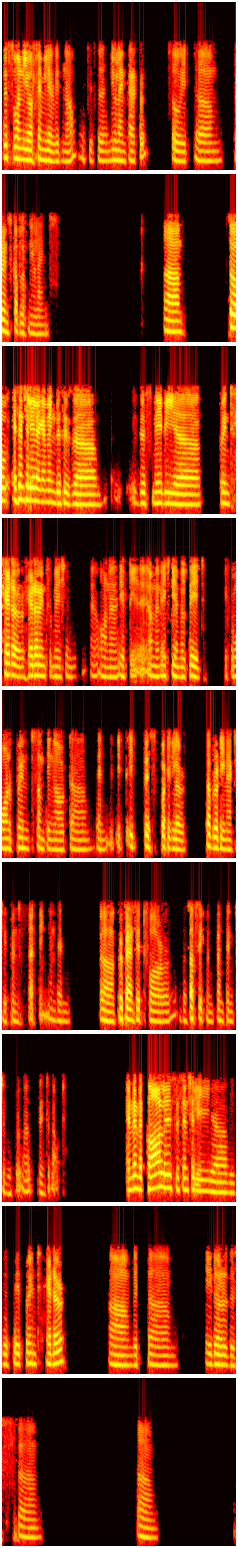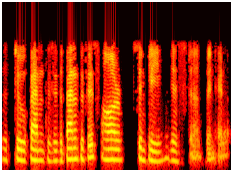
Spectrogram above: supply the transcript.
this one you are familiar with now which is the new line character. So it um, prints couple of new lines. So essentially like I mean this is uh, this may be a print header header information uh, on a on an HTML page if you want to print something out uh, then it, it this particular subroutine actually prints that thing and then uh, prepares it for the subsequent content to be uh, printed out. And then the call is essentially uh, we just say print header uh, with um, either this um, the two parentheses the parenthesis or simply just uh, print header.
